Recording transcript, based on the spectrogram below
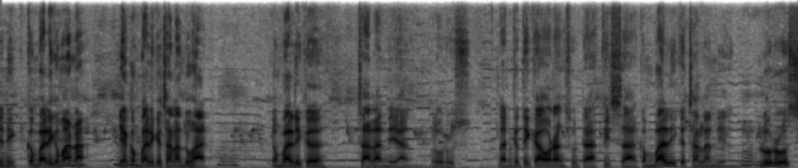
Jadi kembali ke mana? Ya kembali ke jalan Tuhan, kembali ke jalan yang lurus. Dan ketika orang sudah bisa kembali ke jalan yang lurus,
